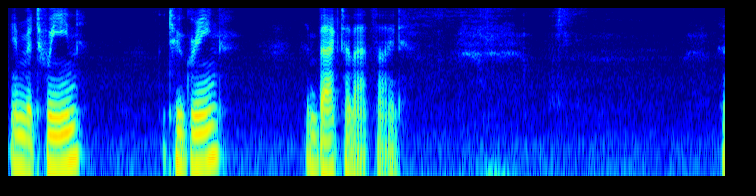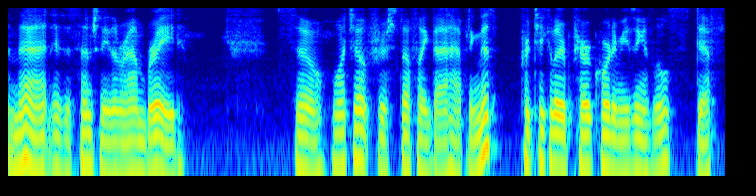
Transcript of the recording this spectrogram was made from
In between the two green and back to that side. And that is essentially the round braid. So watch out for stuff like that happening. This particular paracord I'm using is a little stiff,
